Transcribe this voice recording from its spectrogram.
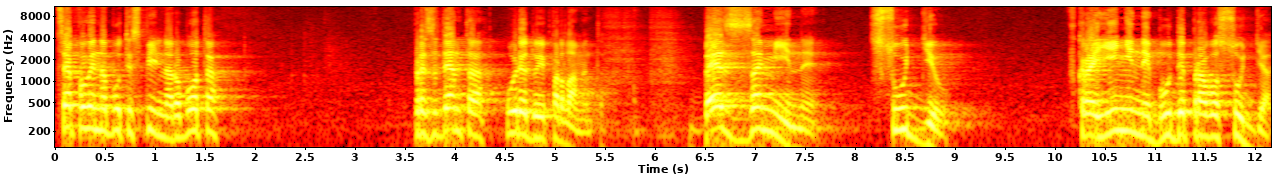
Це повинна бути спільна робота президента, уряду і парламента. Без заміни суддів в країні не буде правосуддя.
